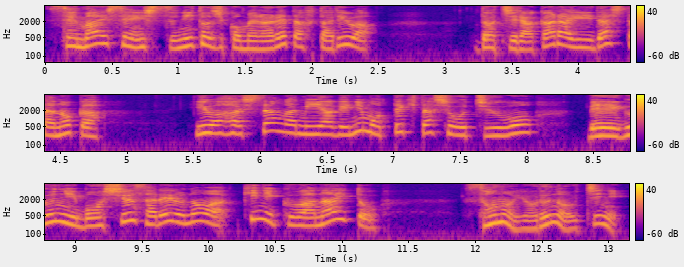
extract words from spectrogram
狭い船室に閉じ込められた二人はどちらから言い出したのか岩橋さんが土産に持ってきた焼酎を米軍に没収されるのは気に食わないとその夜のうちに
